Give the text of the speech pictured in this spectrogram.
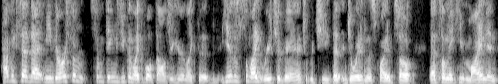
having said that, I mean there are some some things you can like about Dalcha here, like the he has a slight reach advantage which he enjoys in this fight, so that's something to keep in mind. And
